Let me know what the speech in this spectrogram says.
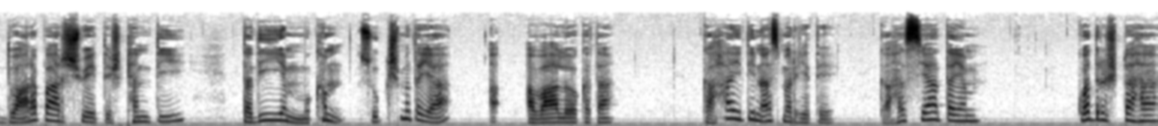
द्वारपार्श्वे तिष्ठन्ती तदीयम् मुखम् सूक्ष्मतया अवालोकत। कः इति न स्मर्यते। कः स्यादयम् क्व दृष्टः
